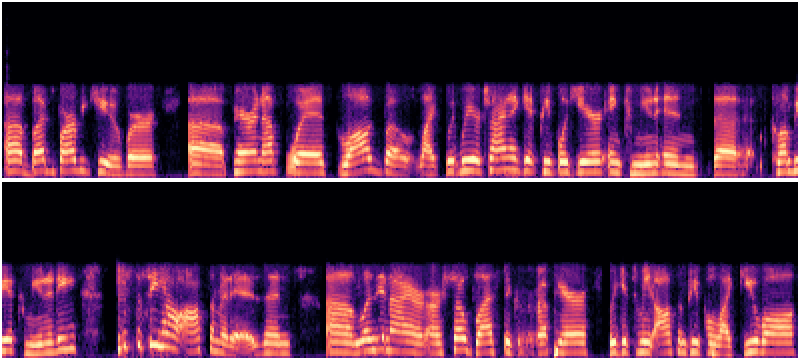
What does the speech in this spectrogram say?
uh, Bud's Barbecue. We're uh, pairing up with Logboat. Like we, we are trying to get people here in community in the Columbia community just to see how awesome it is. And um, Lindsay and I are, are so blessed to grow up here. We get to meet awesome people like you all.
